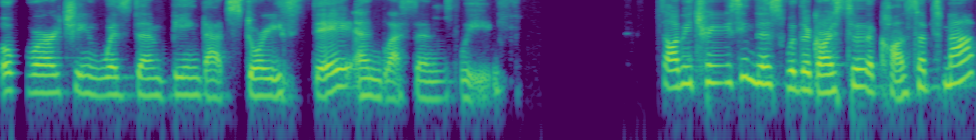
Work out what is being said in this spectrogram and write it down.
overarching wisdom being that stories stay and lessons leave. So I'll be tracing this with regards to the concept map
